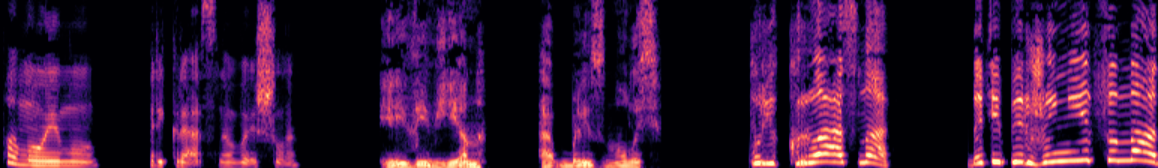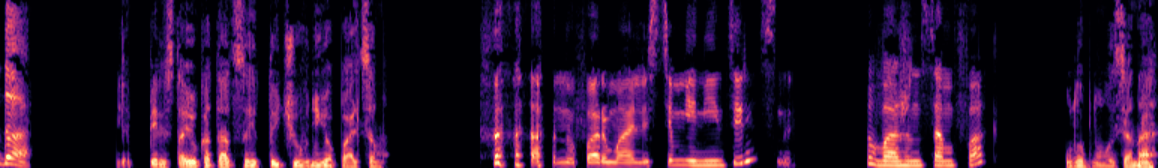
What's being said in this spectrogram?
По-моему, прекрасно вышло. И Вивьен облизнулась. Прекрасно! Да теперь жениться надо! Я перестаю кататься и тычу в нее пальцем. Ха-ха, ну формальности мне не интересны. Важен сам факт. Улыбнулась она,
